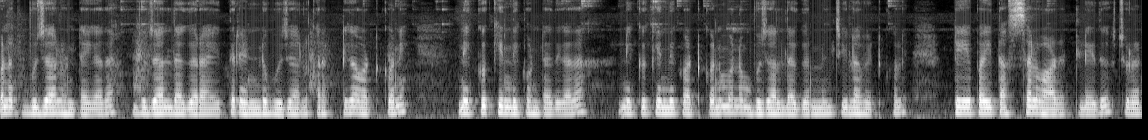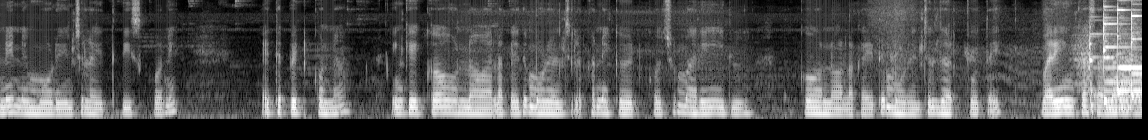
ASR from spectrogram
మనకు భుజాలు ఉంటాయి కదా భుజాల దగ్గర అయితే రెండు భుజాలు కరెక్ట్గా పట్టుకొని నెక్కు కిందికి ఉంటుంది కదా నెక్కు కిందికి పట్టుకొని మనం భుజాల దగ్గర నుంచి ఇలా పెట్టుకోవాలి టేప్ అయితే అస్సలు వాడట్లేదు. చూడండి నేను మూడు ఇంచులు అయితే తీసుకొని అయితే పెట్టుకున్నా. ఇంకా ఎక్కువ ఉన్న వాళ్ళకైతే మూడు ఇంచుల కన్నా ఎక్కువ పెట్టుకోవచ్చు. మరీ తక్కువ ఉన్న వాళ్ళకైతే మూడు ఇంచులు సరిపోతాయి. మరి ఇంకా సన్నగా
